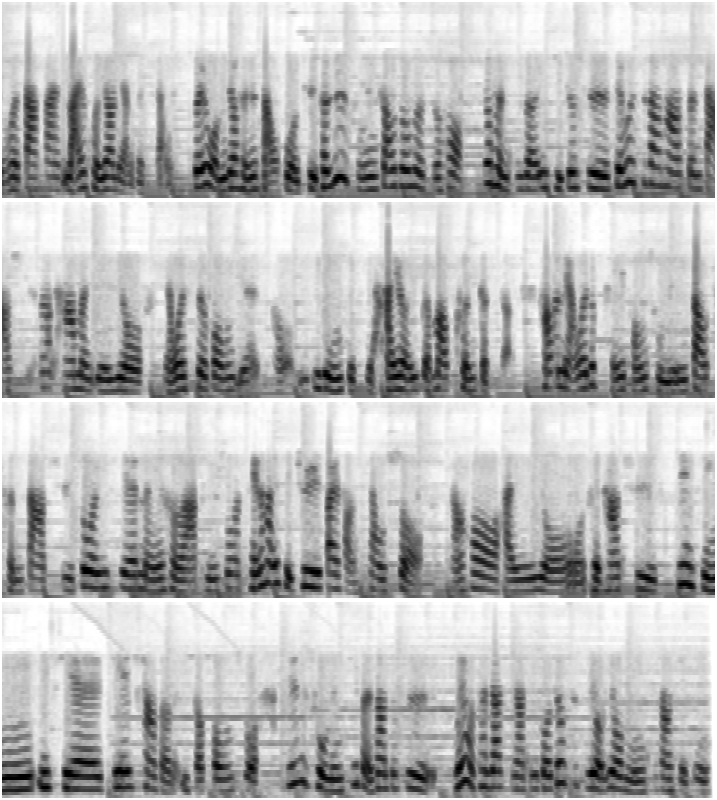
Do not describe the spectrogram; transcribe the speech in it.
协会，大概来回要两个小时，所以我们就很。找过去，可是楚云高中的时候就很值得一提，就是谁会知道他要升大学？那他们也有两位社工员哦，一林姐姐，还有一个茂坤哥哥，他们两位就陪同楚云到成大去做一些媒合啊，比如说陪他一起去拜访教授。然后还有陪他去进行一些接洽的一个工作。其实楚云基本上就是没有参加其他机构，就是只有幼民市场协进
